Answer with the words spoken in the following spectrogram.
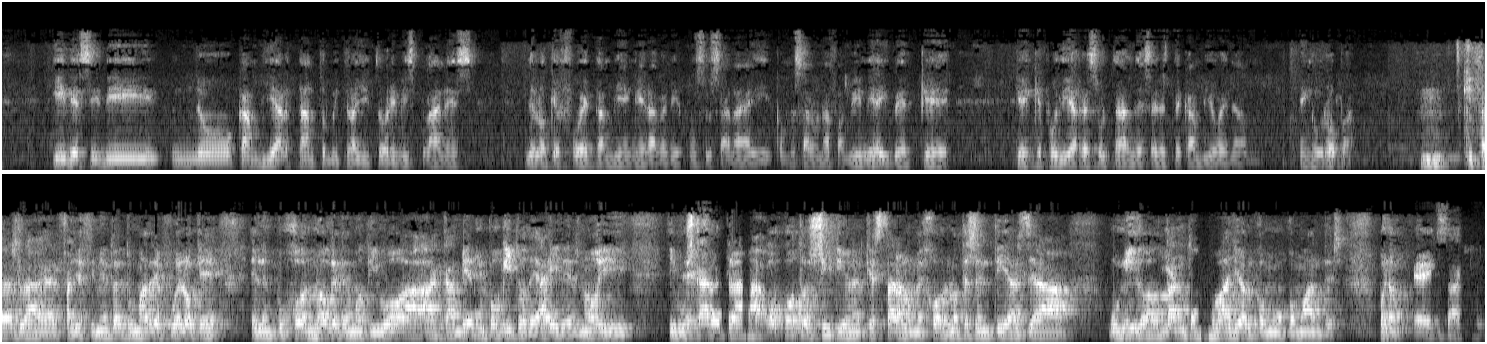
y decidí no cambiar tanto mi trayectoria y mis planes de lo que fue también era venir con Susana y comenzar una familia y ver qué, podía resultar de hacer este cambio en, um, en Europa. Quizás el fallecimiento de tu madre fue lo que el empujón, ¿no? Que te motivó a, cambiar un poquito de aires, ¿no? Y, buscar otra, otro sitio en el que estar a lo mejor. No te sentías ya unido tanto a Nueva York como, como antes. Bueno, Exacto.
